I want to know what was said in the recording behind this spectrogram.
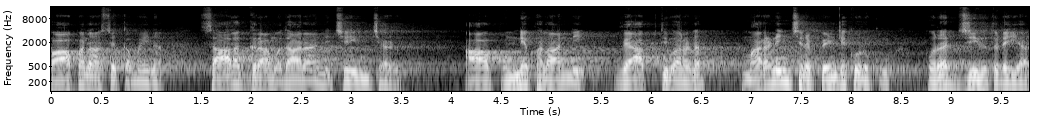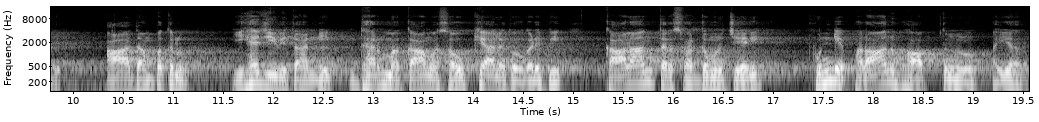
పాపనాశకమైన సాలగ్రామ దానాన్ని చేయించాడు. ఆ పుణ్యఫలాన్ని వ్యాప్తి వలన మరణించిన పెండ్లి కొడుకు పునర్జీవితుడయ్యాడు. ఆ దంపతులు ఇహ జీవితాన్ని ధర్మ కామ సౌఖ్యాలతో గడిపి కాలాంతర స్వర్గమును చేరి పుణ్య ఫలానుభాప్తులను అయ్యారు.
